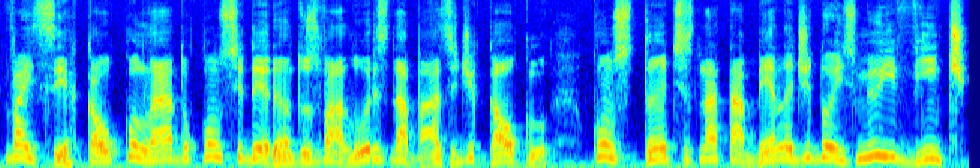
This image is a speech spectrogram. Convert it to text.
vai ser calculado considerando os valores da base de cálculo constantes na tabela de 2020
